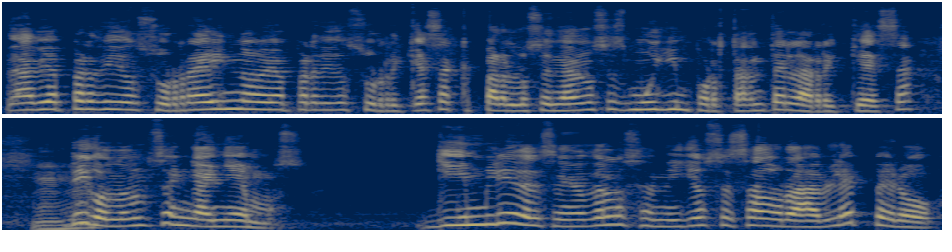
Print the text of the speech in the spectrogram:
había perdido su reino, había perdido su riqueza, que para los enanos es muy importante la riqueza. Digo, no nos engañemos. Gimli del Señor de los Anillos es adorable, pero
